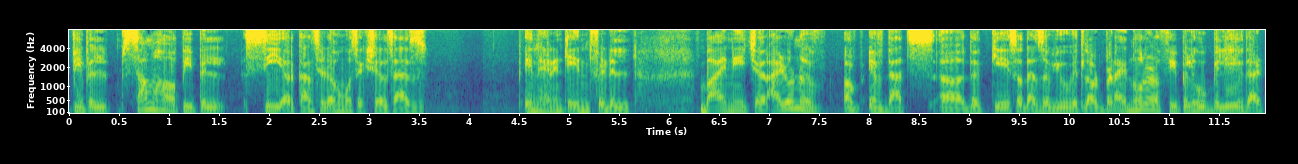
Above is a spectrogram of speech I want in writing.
people somehow people see or consider homosexuals as inherently infidel by nature. I don't know if if that's uh, the case or that's the view with Lord, but i know a lot of people who believe that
